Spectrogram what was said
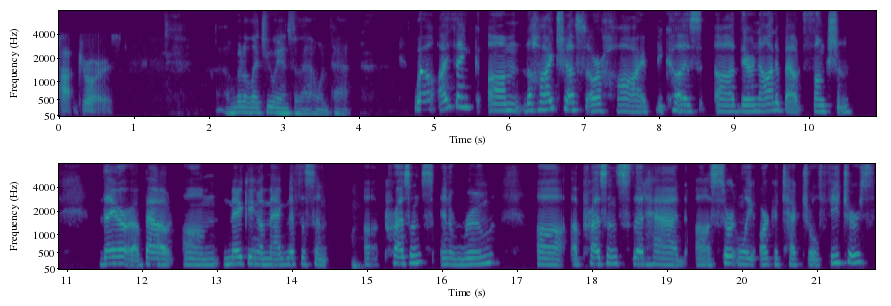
top drawers? I'm going to let you answer that one, Pat. Well, I think um, the high chests are high because uh, they're not about function. They're about um, making a magnificent uh, presence in a room, uh, a presence that had uh, certainly architectural features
